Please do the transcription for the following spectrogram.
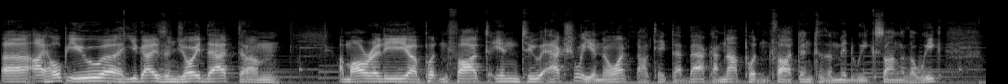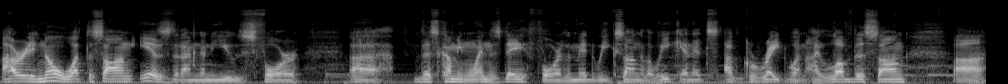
uh, I hope you uh, you guys enjoyed that. Um, I'm already uh, putting thought into. Actually, you know what? I'll take that back. I'm not putting thought into the midweek song of the week. I already know what the song is that I'm going to use for uh, this coming Wednesday for the midweek song of the week, and it's a great one. I love this song. Uh,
